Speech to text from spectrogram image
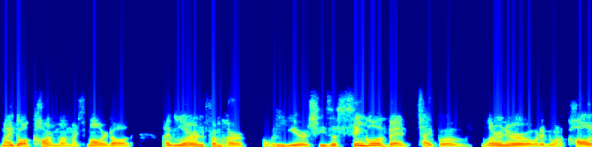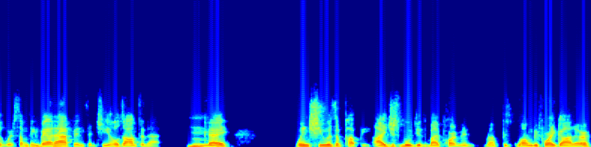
My dog Karma, my smaller dog, I've learned from her over the years. She's a single event type of learner or whatever you want to call it, where something bad happens and she holds on to that. Mm. Okay. When she was a puppy, I just moved into my apartment long before I got her.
